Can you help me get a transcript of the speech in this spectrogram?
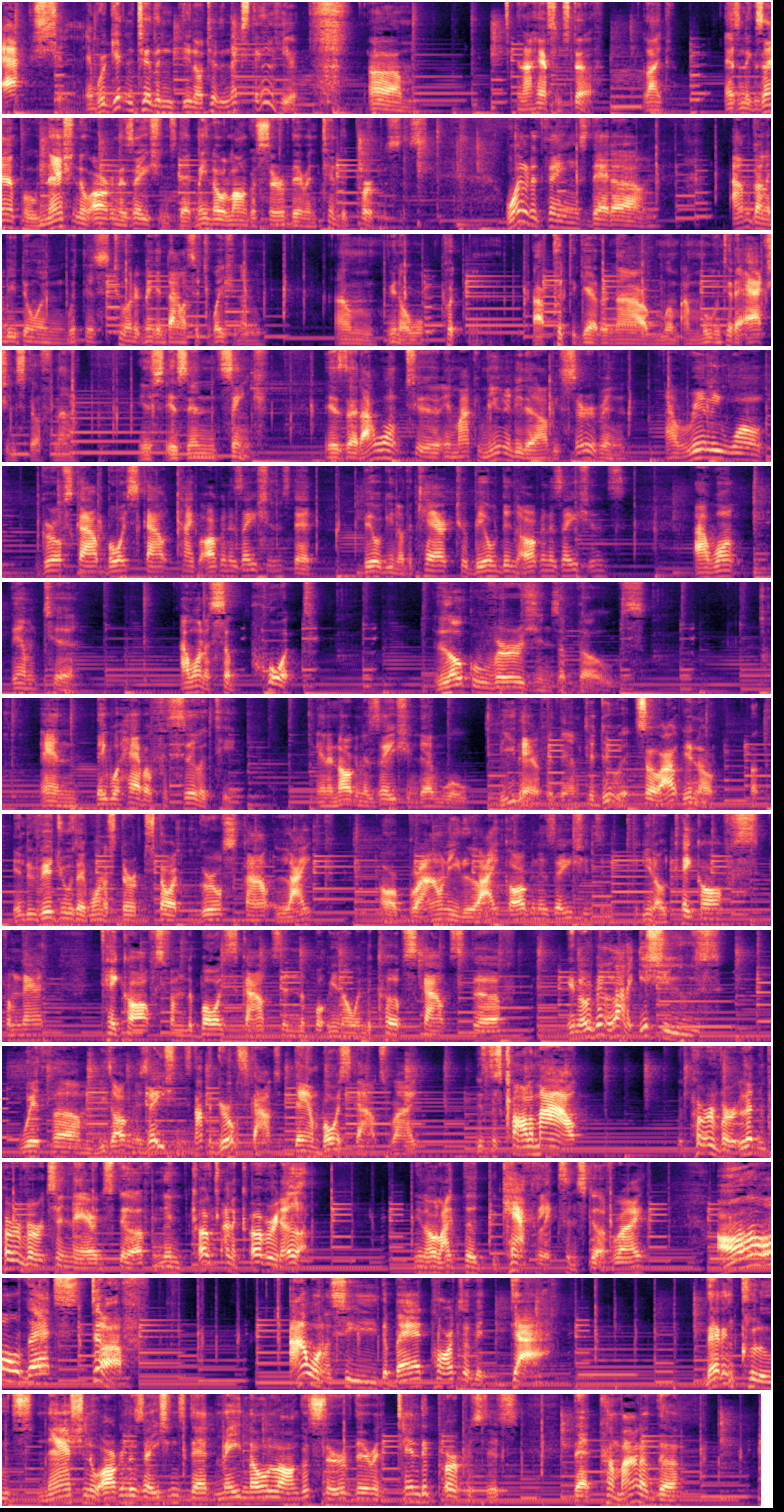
Action. And we're getting to the, you know, to the next thing here. Um, and I have some stuff like as an example, national organizations that may no longer serve their intended purposes. One of the things that um, I'm going to be doing with this $200 million situation, I'm, I'm you know, put, I put together now, I'm moving to the action stuff now. It's, it's in sync. Is that I want to, in my community that I'll be serving, I really want Girl Scout, Boy Scout type organizations that build, you know, the character building organizations. I want them to, I want to support local versions of those. And they will have a facility and an organization that will be there for them to do it. So I, you know, uh, individuals that want to start start Girl Scout like or Brownie like organizations and you know takeoffs from that, takeoffs from the Boy Scouts and the you know and the Cub Scout stuff. You know, there's been a lot of issues with um, these organizations, not the Girl Scouts, damn Boy Scouts, right? Let's just call them out with pervert, letting perverts in there and stuff, and then co- trying to cover it up. You know, like the, the Catholics and stuff, right? All that stuff I want to see the bad parts of it die. That includes national organizations that may no longer serve their intended purposes that come out of the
